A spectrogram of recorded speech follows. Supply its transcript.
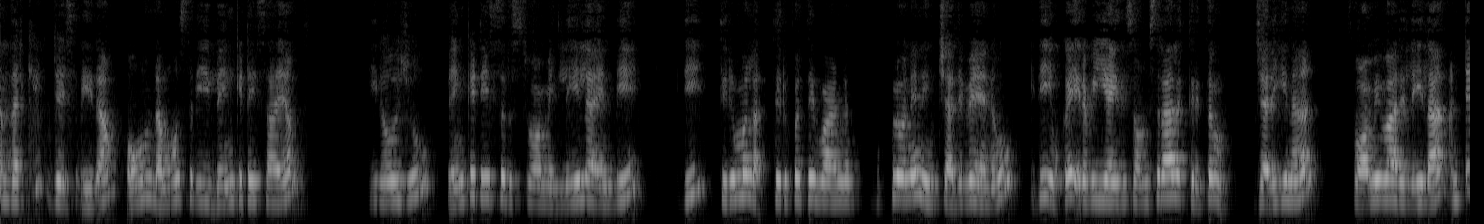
అందరికీ జై శ్రీరామ్. ఓం నమో శ్రీ వెంకటేశాయ. ఈరోజు వెంకటేశ్వర స్వామి లీల అయింది ఇది తిరుమల తిరుపతి వాళ్ళ బుక్లోనే నేను చదివాను. ఇది ఒక ఇరవై ఐదు సంవత్సరాల క్రితం జరిగిన స్వామివారి లీల. అంటే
